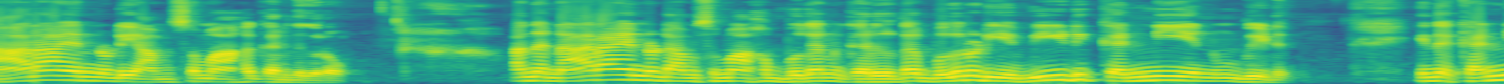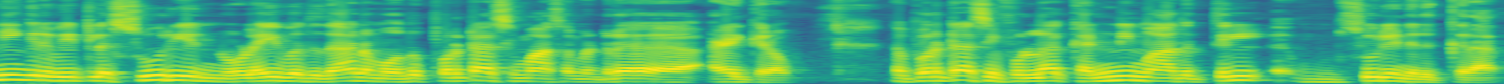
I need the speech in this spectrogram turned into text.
நாராயணனுடைய அம்சமாக கருதுகிறோம். அந்த நாராயணனோட அம்சமாக புதன் கருதுதான் புதனுடைய வீடு கன்னி என்னும் வீடு. இந்த கன்னிங்கிற வீட்டில் சூரியன் நுழைவது தான் நம்ம வந்து புரட்டாசி மாதம் என்று அழைக்கிறோம். இந்த புரட்டாசி ஃபுல்லாக கன்னி மாதத்தில் சூரியன் இருக்கிறார்.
